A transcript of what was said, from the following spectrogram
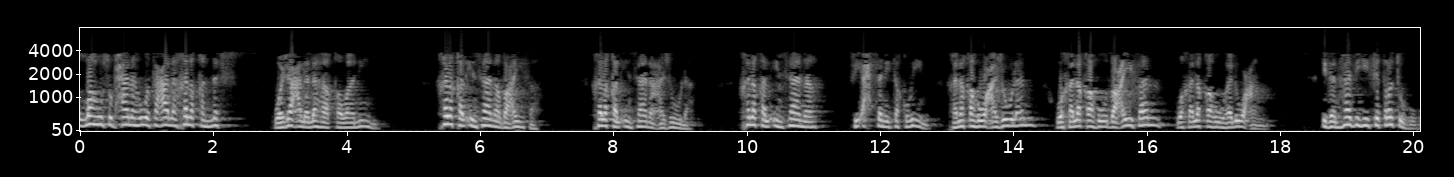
الله سبحانه وتعالى خلق النفس وجعل لها قوانين. خلق الإنسان ضعيفا خلق الإنسان عجولا. خلق الإنسان في أحسن تقويم. خلقه عجولا وخلقه ضعيفا وخلقه هلوعا. إذا هذه فطرته.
